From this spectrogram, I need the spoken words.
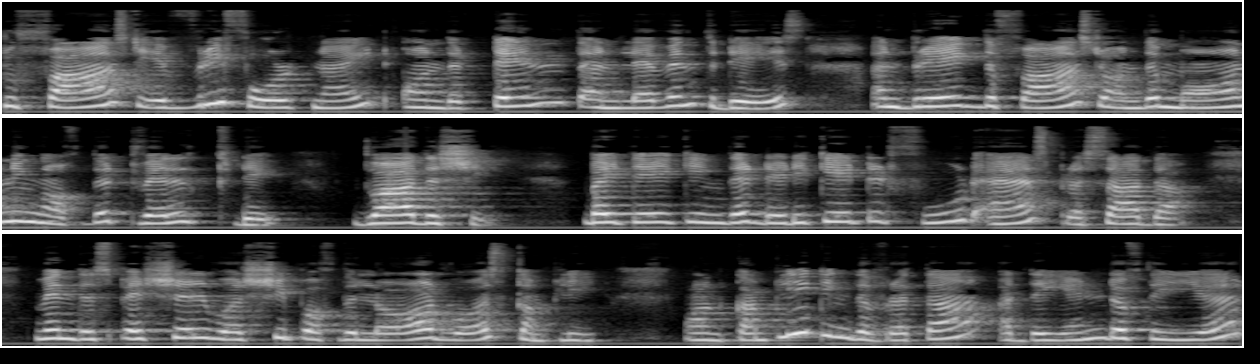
to fast every fortnight on the 10th and 11th days and break the fast on the morning of the 12th day, Dwadashi, by taking the dedicated food as prasada when the special worship of the Lord was complete. On completing the vrata at the end of the year,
